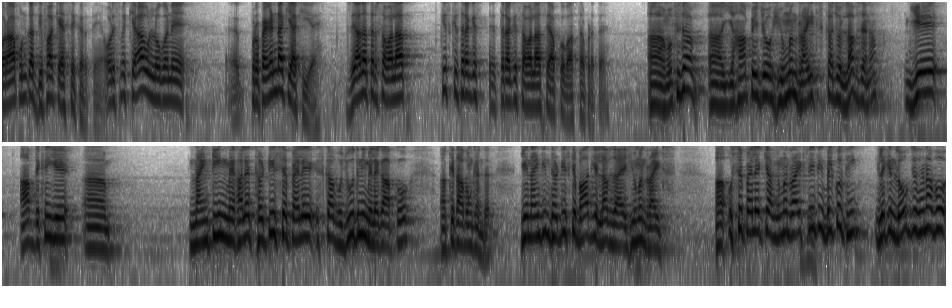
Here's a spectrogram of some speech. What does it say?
اور آپ ان کا دفاع کیسے کرتے ہیں اور اس میں کیا ان لوگوں نے پروپیگنڈا کیا کیا ہے زیادہ تر سوالات کس کس طرح کے طرح کے سوالات سے آپ کو واسطہ پڑتا ہے مفتی صاحب یہاں پہ جو ہیومن رائٹس کا جو لفظ ہے نا یہ آپ دیکھیں یہ نائنٹین میں خالد تھرٹیز سے پہلے اس کا وجود نہیں ملے گا آپ کو کتابوں کے اندر یہ نائنٹین تھرٹیز کے بعد یہ لفظ آئے ہیومن رائٹس اس سے پہلے کیا ہیومن رائٹس نہیں تھیں بالکل تھیں لیکن لوگ جو ہے نا وہ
